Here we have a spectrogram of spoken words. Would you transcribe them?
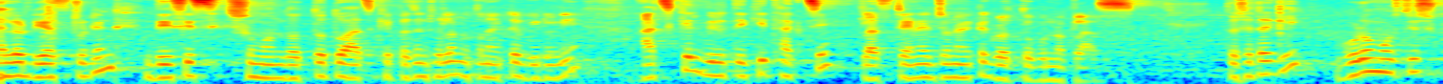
Hello dear student this is Suman Dutta তো আজকে প্রেজেন্ট হলাম নতুন একটা ভিডিও নিয়ে। আজকের ভিডিওতে কি থাকছে? ক্লাস টেনের জন্য একটা গুরুত্বপূর্ণ ক্লাস তো সেটা কি? গুরু মস্তিষ্ক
